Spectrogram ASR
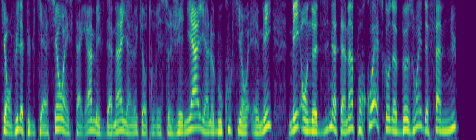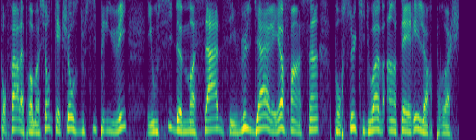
qui ont vu la publication Instagram, évidemment, il y en a qui ont trouvé ça génial, il y en a beaucoup qui ont aimé, mais on a dit notamment pourquoi est-ce qu'on a besoin de femmes nues pour faire la promotion de quelque chose d'aussi privé et aussi de Mossad. C'est vulgaire et offensant pour ceux qui doivent enterrer leurs proches.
